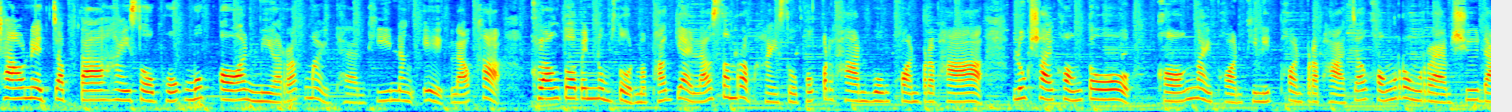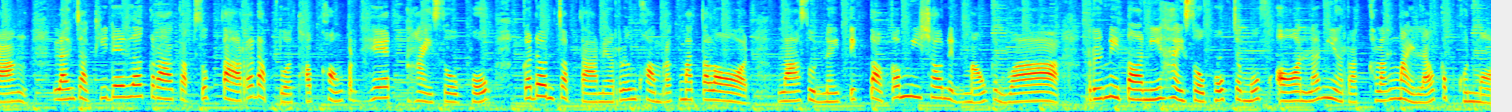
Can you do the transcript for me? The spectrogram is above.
ชาวเน็ตจับตาไฮโซโพกมุกออนมีรักใหม่แทนที่นางเอกแล้วค่ะ คลองตัวเป็นหนุ่มโสดมาพักใหญ่แล้วสำหรับไฮโซโพกประธานวงพรประภา ลูกชายของโต ของนายพรพินิษพรประภาเจ้าของโรงแรมชื่อดัง หลังจากที่ได้เลิกรากับซุปตาระดับตัวท็อปของประเทศไฮโซโพกก็โดนจับตาในเรื่องความรักมาตลอด ล่าสุดใน t ิ k t o k ก็มีชาวเน็ตเมาส์กันว่า หรือในตอนนี้ไฮโซโพกจะ move on และมีรักครั้งใหม่แล้วกับคนหมอ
